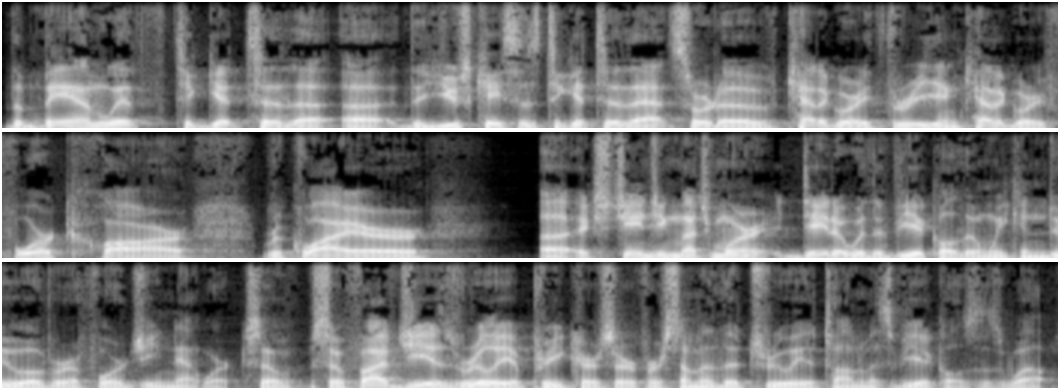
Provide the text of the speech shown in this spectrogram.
the bandwidth to get to the, uh, the use cases to get to that sort of category three and category four car require uh, exchanging much more data with a vehicle than we can do over a 4G network. So, so 5G is really a precursor for some of the truly autonomous vehicles as well.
